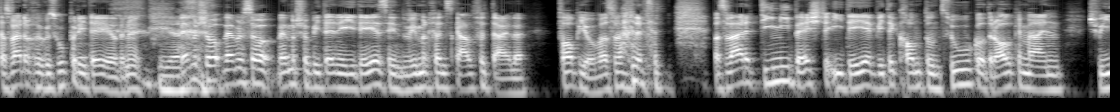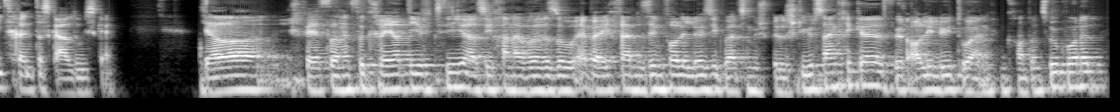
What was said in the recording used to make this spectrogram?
Das wäre doch eine super Idee, oder nicht? Ja. Wenn wir schon, wenn wir so, wenn wir schon bei diesen Ideen sind, wie wir das Geld verteilen Fabio, was wären, was wären deine besten Ideen, wie der Kanton Zug oder allgemein Schweiz könnte das Geld ausgeben? Ja, ich bin jetzt da nicht so kreativ gewesen. Also ich kann einfach so, eben, ich fände eine sinnvolle Lösung wäre zum Beispiel Steuersenkungen für alle Leute, die eigentlich im Kanton Zug wohnen.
